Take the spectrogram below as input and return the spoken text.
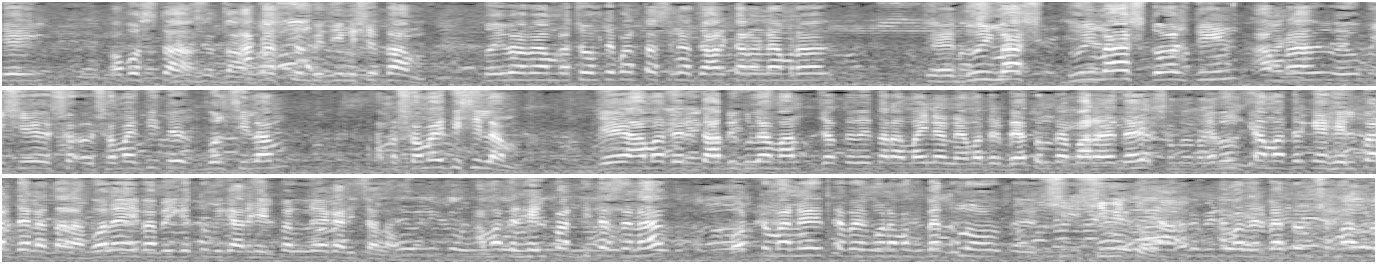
যেই অবস্থা, আকাশচুম্বী জিনিসের দাম, তো এইভাবে আমরা চলতে পারতাছি না, যার কারণে আমরা দুই মাস দুই মাস, দশ দিন আমরা অফিসে সময় দিতে বলছিলাম। আমরা সময় দিছিলাম যে আমাদের দাবিগুলা যাতে তারা মাইনা নেয়, আমাদের বেতনটা বাড়ায় দেয় এবং কি আমাদেরকে হেল্পার দেয় না তারা। বলে এইভাবে তুমি গাড়ি, হেল্পার লয়ে গাড়ি চালাও। আমাদের হেল্পার দিতেছে না। বর্তমানে এখন আমাকে বেতনও সীমিত। আমাদের বেতন মাত্র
